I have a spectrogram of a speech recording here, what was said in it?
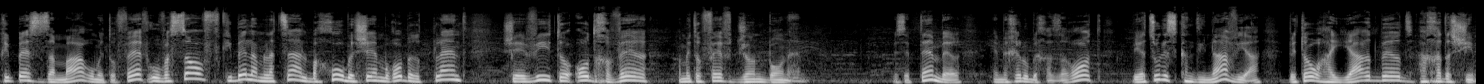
חיפש זמר ומתופף, ובסוף קיבל המלצה על בחור בשם רוברט פלנט, שהביא איתו עוד חבר, המתופף ג'ון בונהאם. בספטמבר הם החלו בחזרות ויצאו לסקנדינביה בתור היארדברדס החדשים.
